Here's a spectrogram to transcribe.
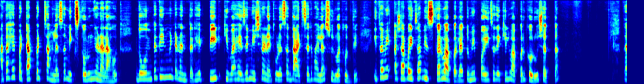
आता हे पटापट चांगलंसं मिक्स करून घेणार आहोत. दोन ते तीन मिनटानंतर हे पीठ किंवा हे जे मिश्रण आहे थोडंसं दाटसर व्हायला सुरुवात होते. इथं मी अशा पैचा विस्कर वापरला तुम्ही पैचा देखील वापर करू शकता. तर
